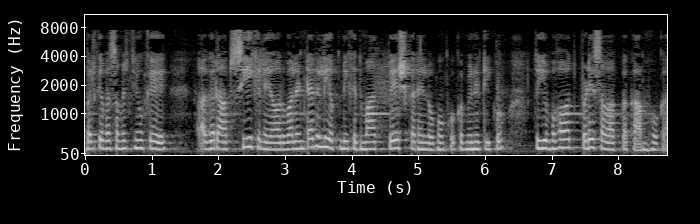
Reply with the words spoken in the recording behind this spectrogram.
بلکہ میں سمجھتی ہوں کہ اگر آپ سیکھ لیں اور والنٹریلی اپنی خدمات پیش کریں لوگوں کو کمیونٹی کو، تو یہ بہت بڑے ثواب کا کام ہوگا۔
